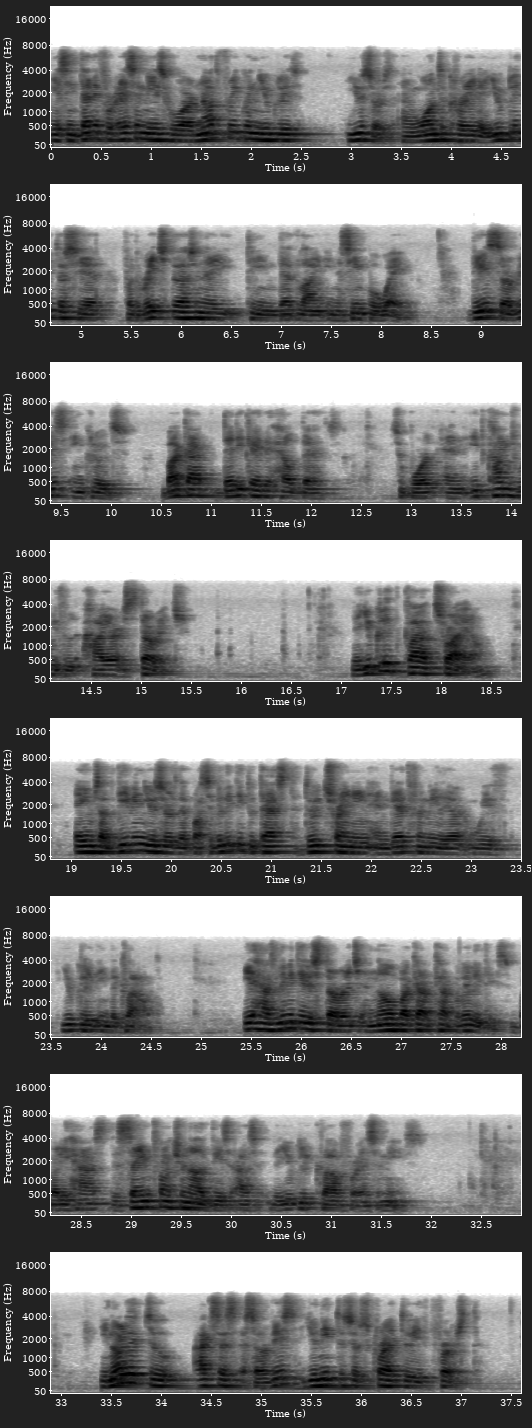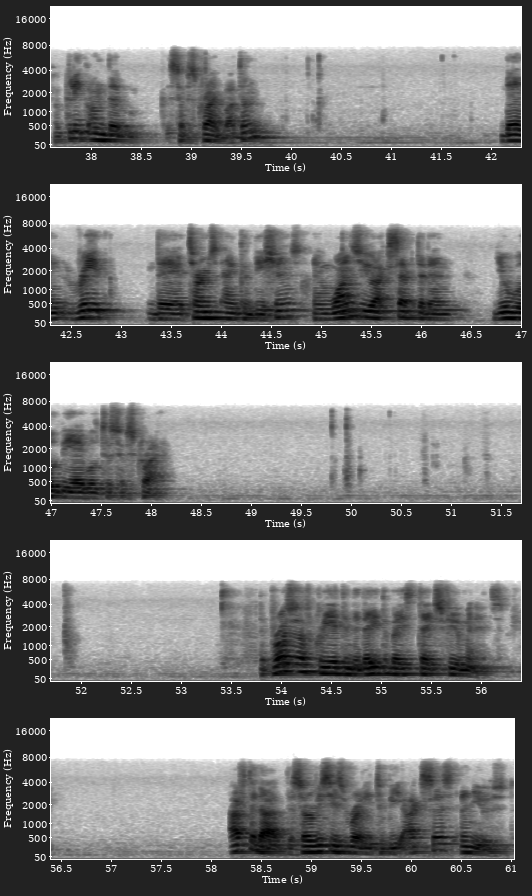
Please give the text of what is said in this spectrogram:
is intended for SMEs who are not frequent IUCLID users and want to create a IUCLID dossier for the Reach 2018 deadline in a simple way. This service includes backup, dedicated help desk support, and it comes with higher storage. The IUCLID Cloud Trial aims at giving users the possibility to test, do training, and get familiar with IUCLID in the cloud. It has limited storage and no backup capabilities, but it has the same functionalities as the IUCLID Cloud for SMEs. In order to access a service, you need to subscribe to it first. So click on the subscribe button, then read the terms and conditions, and once you accept them, you will be able to subscribe. The process of creating the database takes few minutes. After that, the service is ready to be accessed and used.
